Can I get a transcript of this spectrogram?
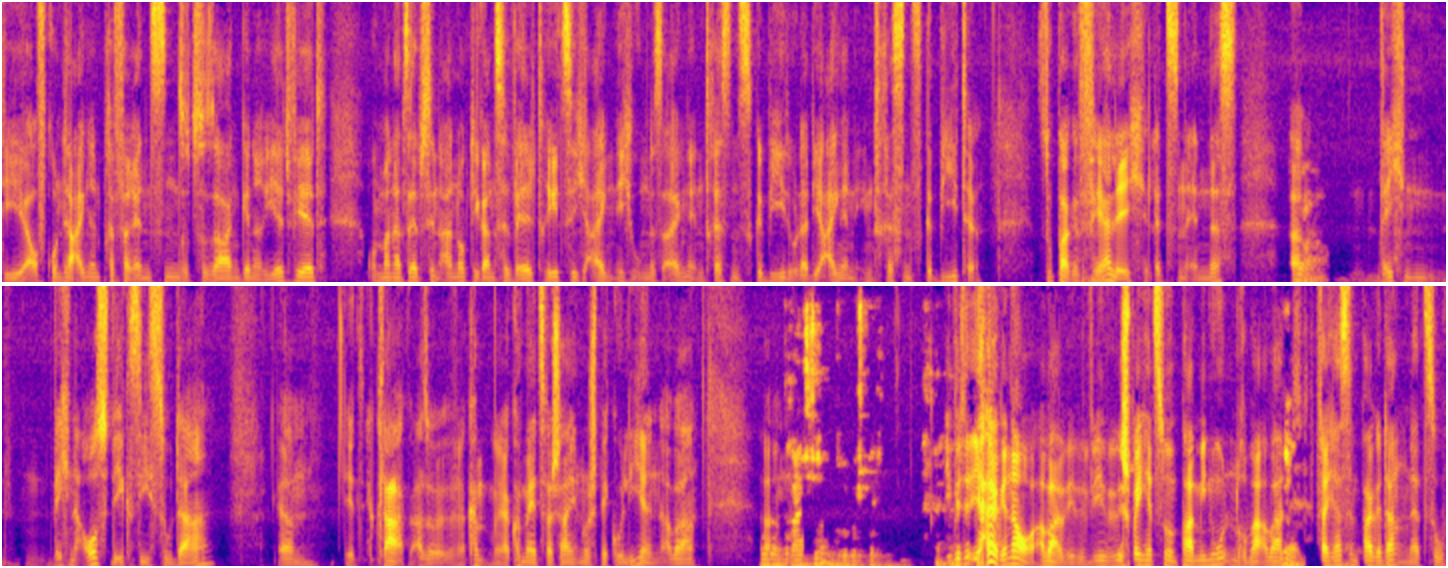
die aufgrund der eigenen Präferenzen sozusagen generiert wird. Und man hat selbst den Eindruck, die ganze Welt dreht sich eigentlich um das eigene Interessensgebiet oder die eigenen Interessensgebiete. Super gefährlich letzten Endes. Ähm, ja. welchen, welchen Ausweg siehst du da? Ähm, Jetzt, klar, also da, kann, da können wir jetzt wahrscheinlich nur spekulieren, aber. Oder ähm, drei Stunden drüber sprechen. Ja, genau, aber wir, wir, sprechen jetzt nur ein paar Minuten drüber, aber ja. vielleicht hast du ein paar Gedanken dazu.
